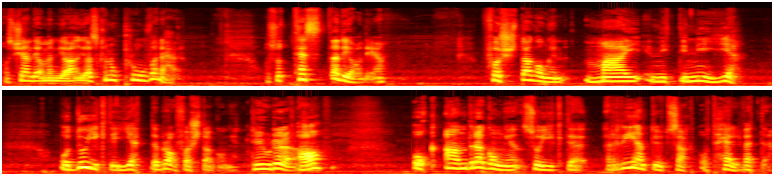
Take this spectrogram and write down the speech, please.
Och så kände jag, men jag, jag ska nog prova det här. Och så testade jag det. Första gången maj 99. Och då gick det jättebra första gången. Du gjorde det? alltså? Ja. Och andra gången så gick det rent ut sagt åt helvete.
